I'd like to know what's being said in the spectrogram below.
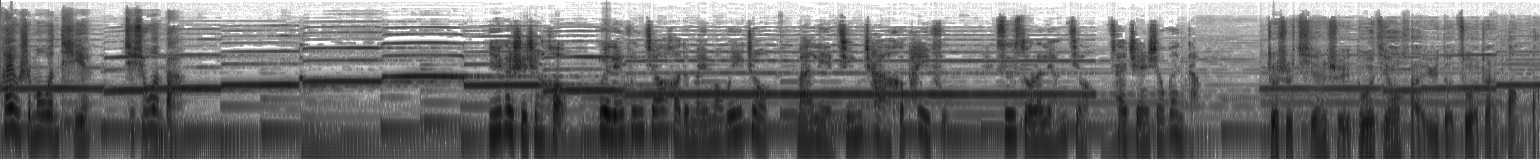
还有什么问题？继续问吧。”一个时辰后，魏凌风姣好的眉毛微皱，满脸惊诧和佩服，思索了良久，才沉声问道：“这是浅水多礁海域的作战方法。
